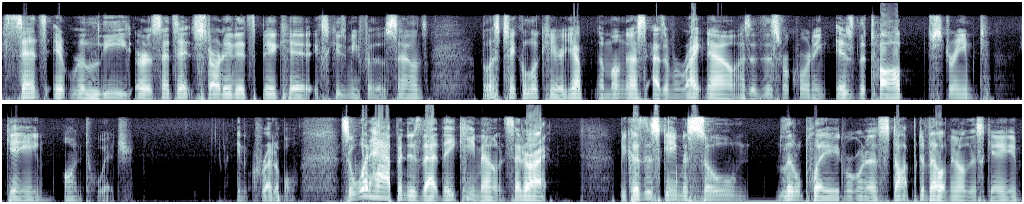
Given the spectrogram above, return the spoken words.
since it released or since it started its big hit. Excuse me for those sounds. But let's take a look here. Yep, Among Us, as of right now, as of this recording, is the top streamed game on Twitch. Incredible. So what happened is that they came out and said, all right, because this game is so little played. We're going to stop development on this game,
